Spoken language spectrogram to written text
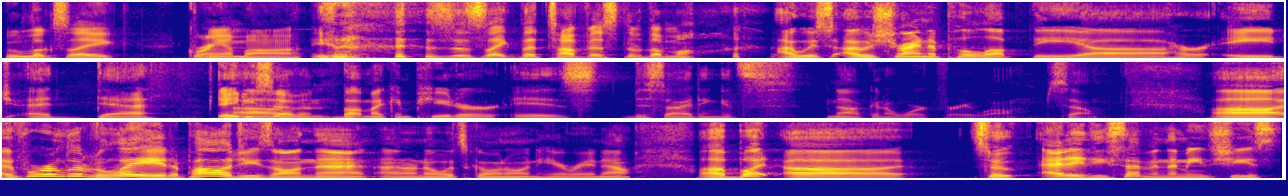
who looks like grandma. You know, is just like the toughest of them all. I was I was trying to pull up the uh her age at death uh, 87. but my computer is deciding it's not going to work very well. So, uh, if we're a little late, apologies on that. I don't know what's going on here right now. Uh, but uh, so at 87, that means she's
